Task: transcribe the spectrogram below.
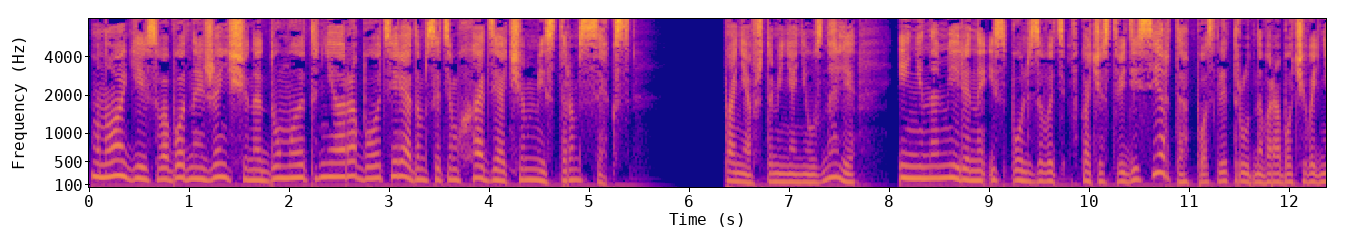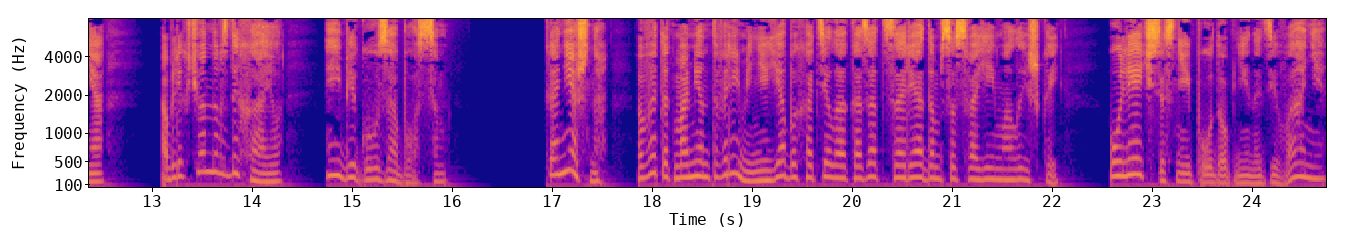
Многие свободные женщины думают не о работе рядом с этим ходячим мистером секс. Поняв, что меня не узнали, и не намерены использовать в качестве десерта после трудного рабочего дня, облегченно вздыхаю и бегу за боссом. Конечно, В этот момент времени я бы хотела оказаться рядом со своей малышкой, улечься с ней поудобнее на диване,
